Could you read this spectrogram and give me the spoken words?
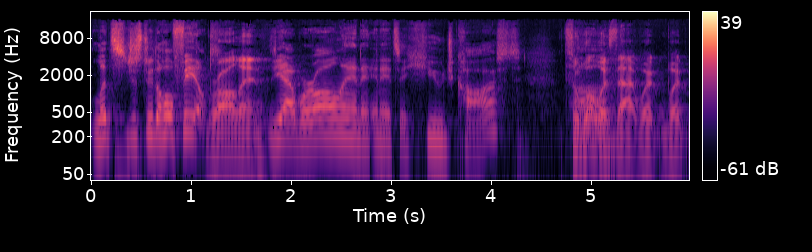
let's just do the whole field. We're all in. Yeah, we're all in and it's a huge cost. So what um, was that? What what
